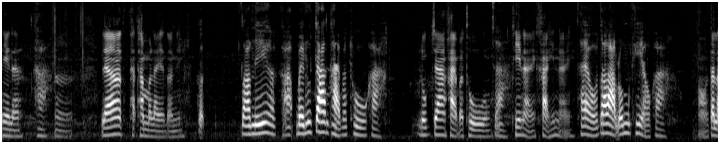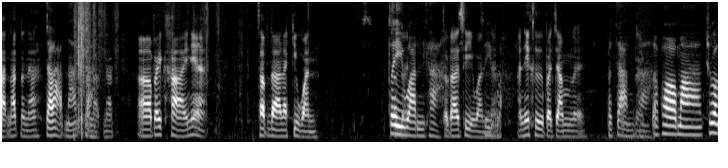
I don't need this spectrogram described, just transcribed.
นี่นะค่ะ เออแล้วทำอะไรตอนนี้ ตอนนี้ค่ะเป็นลูกจ้างขายปลาทูค่ะลูกจ้างขายปลาทูจ้ะที่ไหนขายที่ไหนแถวตลาดร่มเขียวค่ะ อ๋อตลาดนัดนะนะตลาดนัดตจ้ะลาดนัดอ่าไปขายเนี่ยสัปดาห์ละกี่วัน สี่วันค่ะ สัปดาห์สี่วันสี่นะวัน อันนี้คือประจำเลย ประจำค่ะนะแล้วพอมาช่วง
